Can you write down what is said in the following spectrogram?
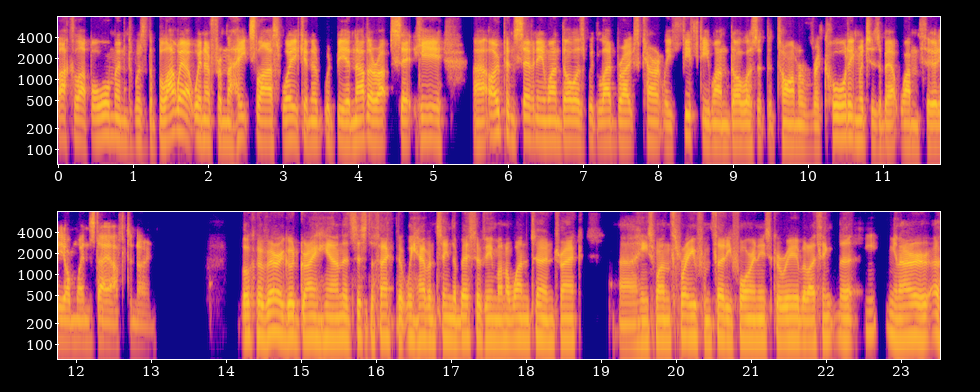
Buckle Up Ormond was the blowout winner from the heats last week, and it would be another upset here. Uh, open $71 with Ladbrokes, currently $51 at the time of recording, which is about 1.30 on Wednesday afternoon. Look, a very good greyhound. It's just the fact that we haven't seen the best of him on a one-turn track. Uh, he's won three from 34 in his career, but I think that you know uh,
